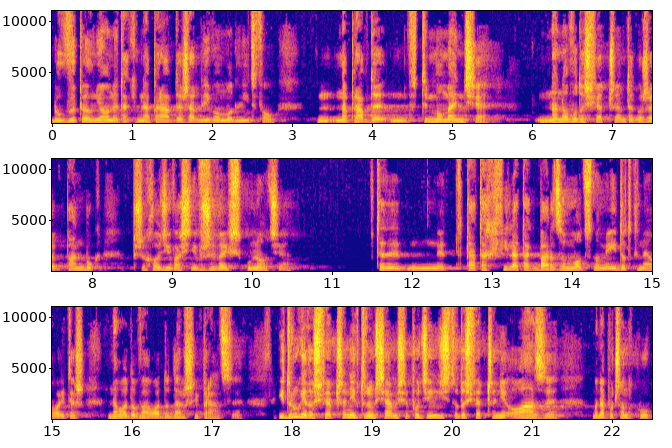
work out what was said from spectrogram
był wypełniony takim naprawdę żarliwą modlitwą. Naprawdę w tym momencie na nowo doświadczyłem tego, że Pan Bóg przychodzi właśnie w żywej wspólnocie. Wtedy ta, ta chwila tak bardzo mocno mnie i dotknęła i też naładowała do dalszej pracy. I drugie doświadczenie, którym chciałem się podzielić, to doświadczenie oazy, bo na początku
